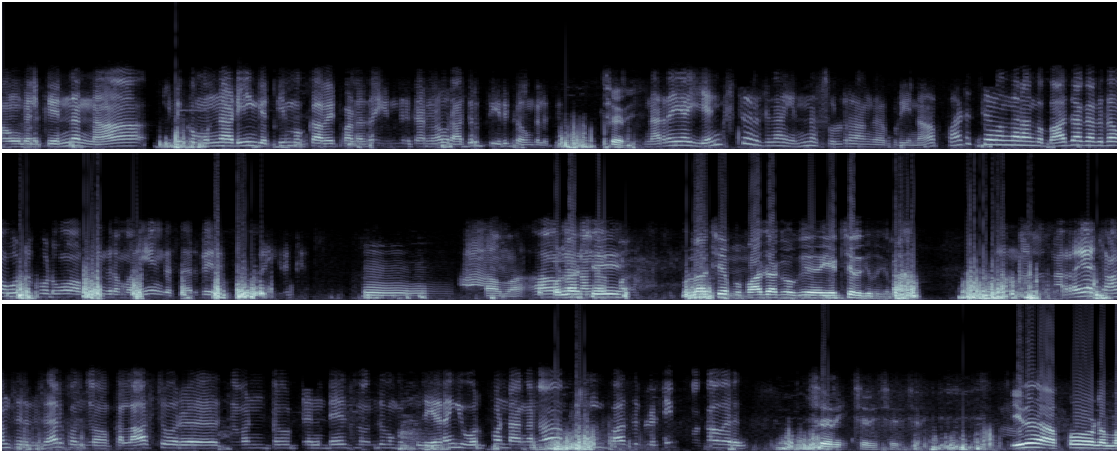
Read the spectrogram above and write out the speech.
அவங்களுக்கு என்னன்னா இதுக்கு முன்னாடி இங்க திமுக வேட்பாளர் தான் இருந்திருக்காருன்னா ஒரு அதிருப்தி இருக்கு அவங்களுக்கு. சரி. நிறைய யங்ஸ்டர்ஸ் எல்லாம் என்ன சொல்றாங்க அப்படின்னா படிச்சவங்க நாங்க பாஜகவுக்கு தான் ஓட்டு போடுவோம் அப்படிங்கிற மாதிரியே எங்க சர்வே. ஆமா. பொள்ளாச்சி பொள்ளாச்சி இப்போ பாஜகவுக்கு எட்ஸ் இருக்குதுங்களா? நிறைய சான்ஸ் இருக்கு சார். கொஞ்சம் லாஸ்ட் ஒரு செவன் டு டென் டேஸ் வந்து உங்க கொஞ்சம் இறங்கி ஒர்க் பண்ணாங்கன்னா பாசிபிலிட்டி பக்காவா இருக்கு சரி சரி சரி சரி. இது அப்போ நம்ம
